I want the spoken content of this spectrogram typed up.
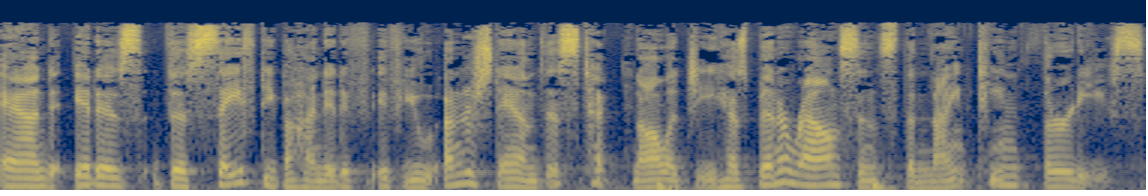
And it is the safety behind it. If, if you understand, this technology has been around since the 1930s,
